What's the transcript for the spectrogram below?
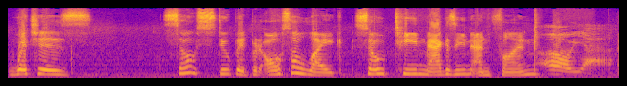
Which is so stupid, but also like so teen magazine and fun. Oh yeah.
